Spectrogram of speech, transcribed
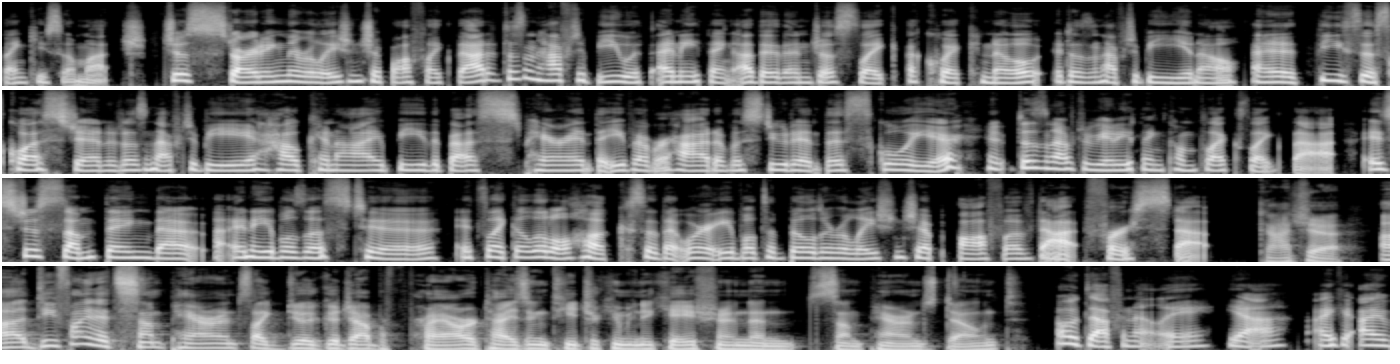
Thank you so much much. Just starting the relationship off like that, it doesn't have to be with anything other than just like a quick note. It doesn't have to be, you know, a thesis question. It doesn't have to be, how can I be the best parent that you've ever had of a student this school year? It doesn't have to be anything complex like that. It's just something that enables us to, it's like a little hook so that we're able to build a relationship off of that first step. Gotcha. Uh, do you find that some parents like do a good job of prioritizing teacher communication and some parents don't? Oh, definitely. Yeah. I, I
